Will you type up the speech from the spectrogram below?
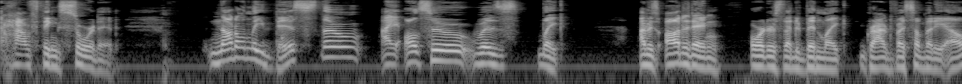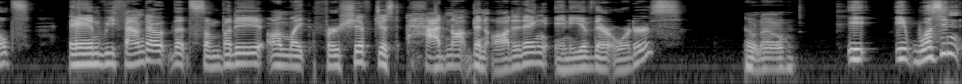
have things sorted. Not only this, though, I also was like, I was auditing orders that had been like grabbed by somebody else. And we found out that somebody on like first shift just had not been auditing any of their orders. Oh no. It it wasn't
